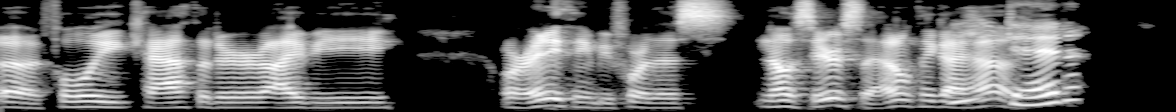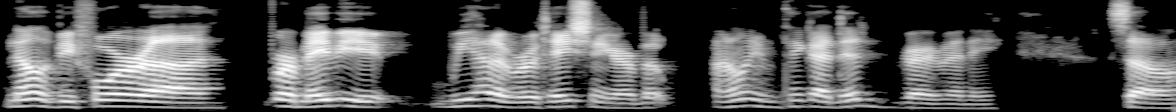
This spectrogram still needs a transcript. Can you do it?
a Foley catheter IV or anything before this. No, seriously, I don't think I You have. did? No, before uh, or maybe we had a rotation year, but I don't even think I did very many. So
